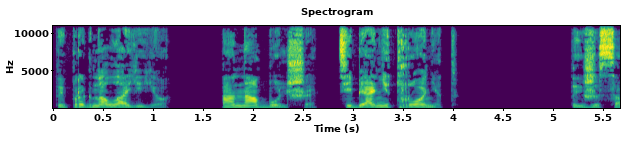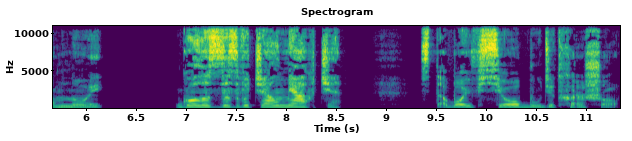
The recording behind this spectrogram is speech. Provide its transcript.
«Ты прогнала ее. Она больше тебя не тронет. Ты же со мной». Голос зазвучал мягче. «С тобой все будет хорошо.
